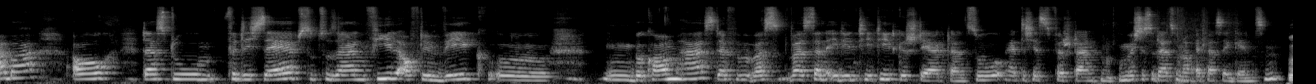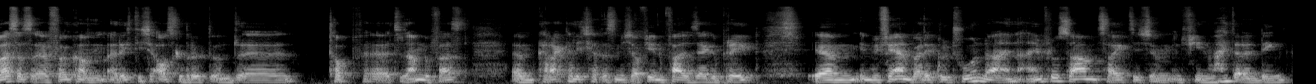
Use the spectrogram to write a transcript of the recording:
aber auch, dass du für dich selbst sozusagen viel auf dem Weg äh, bekommen hast, was, was deine Identität gestärkt hat. So hätte ich es verstanden. Möchtest du dazu noch etwas ergänzen? Du hast das äh, vollkommen richtig ausgedrückt und äh, top äh, zusammengefasst. Ähm, charakterlich hat es mich auf jeden Fall sehr geprägt. Ähm, inwiefern beide Kulturen da einen Einfluss haben, zeigt sich ähm, in vielen weiteren Dingen.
